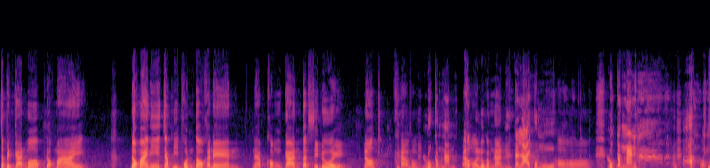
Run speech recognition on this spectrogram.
จะเป็นการมอบดอกไม้ ดอกไม้นี้จะมีผลต่อคะแนนนะครับของการตัดสินด้วยเนาะครับผมลูกกำนันเอ้าอ๋อลูกกำนันแต่หลายกว่าหมูอ๋อลูกกำนันโอ้โห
